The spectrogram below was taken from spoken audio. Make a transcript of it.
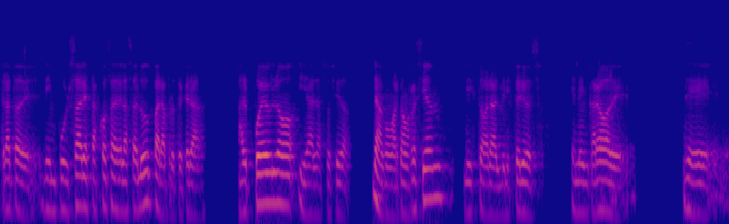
trata de, impulsar estas cosas de la salud para proteger al pueblo y a la sociedad nada, como marcamos recién, listo, ahora el ministerio es el encargado de, de,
